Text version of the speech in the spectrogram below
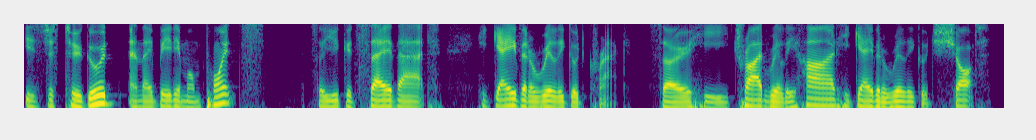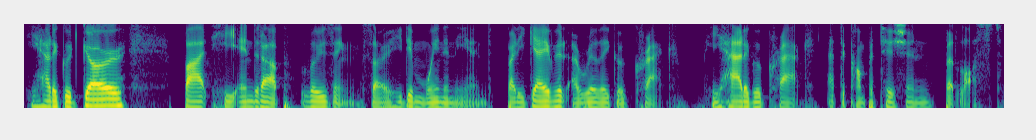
is just too good and they beat him on points. So you could say that he gave it a really good crack. So he tried really hard, he gave it a really good shot, he had a good go, but he ended up losing. So he didn't win in the end, but he gave it a really good crack. He had a good crack at the competition, but lost.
